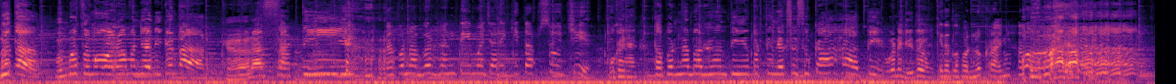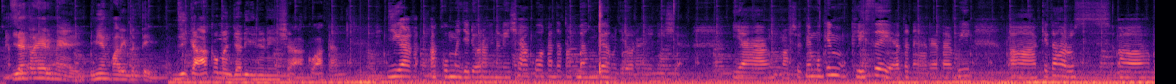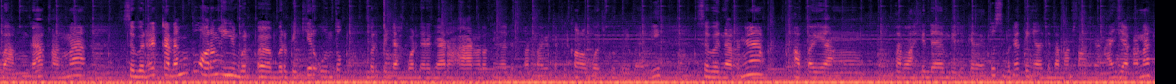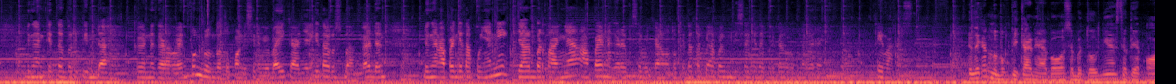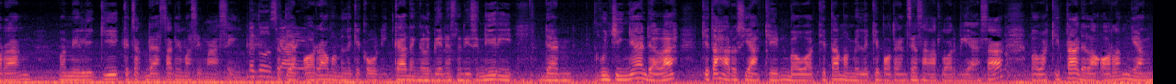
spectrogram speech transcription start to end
Buta membuat semua orang menjadi gentar. Keras sakti. tak pernah berhenti mencari kitab suci Bukannya tak pernah berhenti bertindak sesuka hati. Bukannya gitu? kita telepon dulu keranya halo Yang terakhir Mei, ini yang paling penting. Jika aku menjadi Indonesia, aku akan? Jika aku menjadi orang Indonesia aku akan tetap bangga menjadi orang Indonesia. Yang maksudnya mungkin klise ya terdengarnya tapi uh, kita harus uh, bangga karena sebenarnya kadang tuh orang ingin ber- uh, berpikir untuk berpindah kewarganegaraan atau tinggal di tempat lain. Tapi kalau buat gue pribadi sebenarnya apa yang terlahir dalam diri kita itu sebenarnya tinggal kita manfaatkan aja. Karena dengan kita berpindah ke negara lain pun belum tentu kondisi lebih baik kan. Jadi kita harus bangga dan dengan apa yang kita punya nih jangan bertanya apa yang negara bisa berikan untuk kita tapi apa yang bisa kita berikan untuk negara kita terima kasih. Ini kan membuktikan ya bahwa sebetulnya setiap orang memiliki kecerdasannya masing-masing. Betul Setiap sekali. orang memiliki keunikan dan kelebihannya sendiri-sendiri. Dan kuncinya adalah kita harus yakin bahwa kita memiliki potensi yang sangat luar biasa, bahwa kita adalah orang yang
